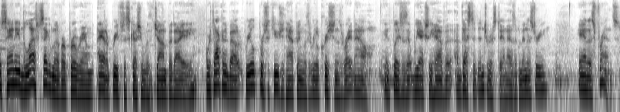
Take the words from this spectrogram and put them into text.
Well, Sandy, in the last segment of our program, I had a brief discussion with John Pudaite. We're talking about real persecution happening with real Christians right now mm-hmm. in places that we actually have a, vested interest in as a ministry mm-hmm. and as friends.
